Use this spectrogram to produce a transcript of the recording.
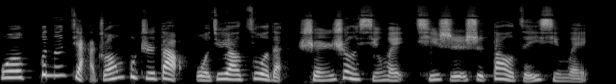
我不能假装不知道，我就要做的神圣行为其实是盗贼行为。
